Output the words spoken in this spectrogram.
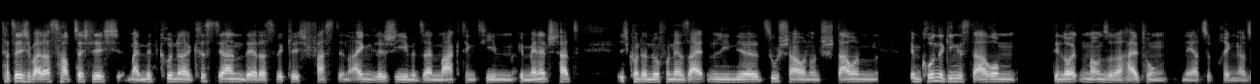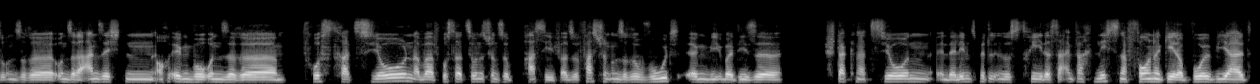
Tatsächlich war das hauptsächlich mein Mitgründer Christian, der das wirklich fast in Eigenregie mit seinem Marketingteam gemanagt hat. Ich konnte nur von der Seitenlinie zuschauen und staunen. Im Grunde ging es darum, den Leuten mal unsere Haltung näher zu bringen. Also unsere, unsere Ansichten, auch irgendwo unsere Frustration, aber Frustration ist schon so passiv, also fast schon unsere Wut irgendwie über diese Stagnation in der Lebensmittelindustrie, dass da einfach nichts nach vorne geht, obwohl wir halt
